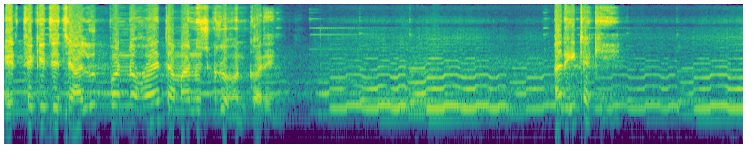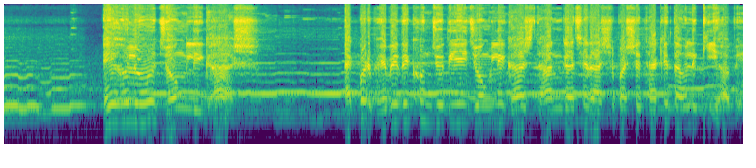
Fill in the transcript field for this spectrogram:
এর থেকে যে চাল উৎপন্ন হয়, তা মানুষ গ্রহণ করেন। আর এটা কি? এ হলো জংলি ঘাস। একবার ভেবে দেখুন, যদি এই জংলি ঘাস ধান গাছের আশেপাশে থাকে, তাহলে কি হবে?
